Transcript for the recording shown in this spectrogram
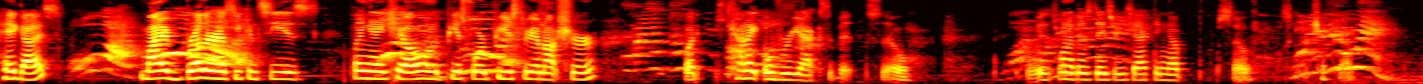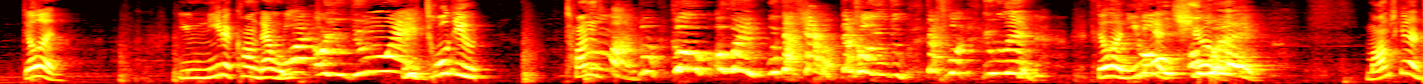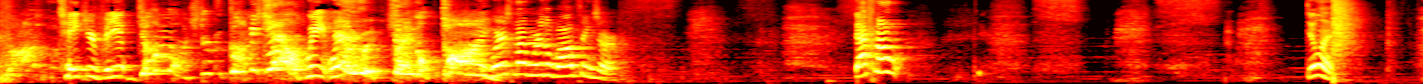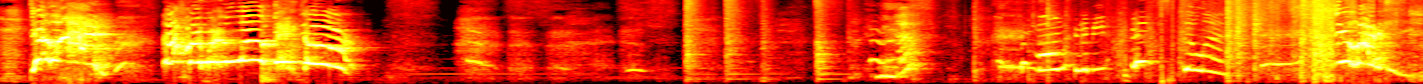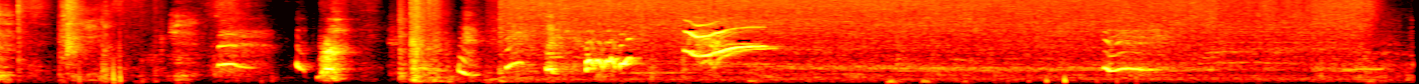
Hey guys, my brother, as you can see, is playing NHL on the PS4, PS3. I'm not sure, but he kind of overreacts a bit. So it's one of those days where he's acting up. So let's go check it out. Dylan, you need to calm down. We, What are you doing? we told you tons. Oh my god, go away with that camera. That's all you do. That's what you live. Dylan, you Go need to chill. away. Mom's gonna Dumb, take your video. dumb monster got me killed. Wait, where- Every single time. Where's my where the wild things are? That's not. Dylan.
